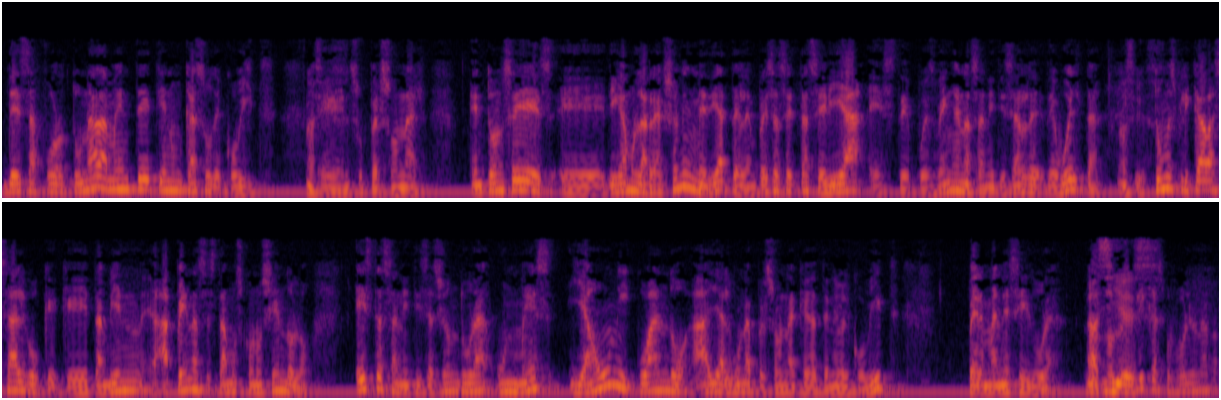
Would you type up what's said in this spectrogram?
Desafortunadamente tiene un caso de COVID en su personal Entonces, eh, digamos, la reacción inmediata de la empresa Z sería, este, pues vengan a sanitizar de, vuelta. Así es. Tú me explicabas algo que, que también apenas estamos conociéndolo. Esta sanitización dura un mes y aun y cuando haya alguna persona que haya tenido el COVID, permanece y dura. ¿Nos, Así lo explicas, por favor, Leonardo?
